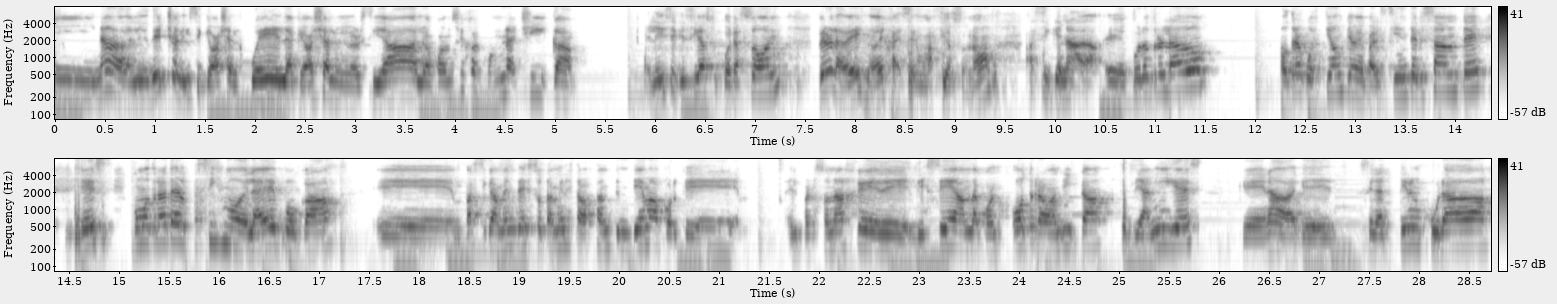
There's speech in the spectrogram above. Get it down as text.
Y nada, de hecho le dice que vaya a la escuela, que vaya a la universidad, lo aconseja con una chica, le dice que siga su corazón, pero a la vez no deja de ser un mafioso, ¿no? Así que nada, eh, por otro lado, otra cuestión que me parecía interesante es cómo trata el racismo de la época. Eh, básicamente eso también está bastante en tema porque el personaje de, de C anda con otra bandita de amigues que nada, que se la tienen jurada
